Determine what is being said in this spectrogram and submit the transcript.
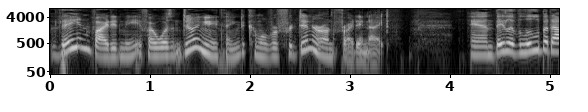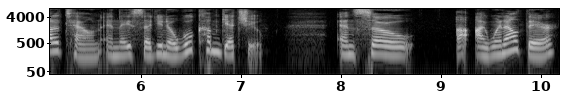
they invited me if I wasn't doing anything to come over for dinner on Friday night. And they live a little bit out of town and they said, you know, we'll come get you. And so uh, I went out there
